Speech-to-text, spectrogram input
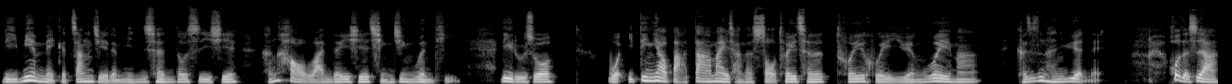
里面每个章节的名称都是一些很好玩的一些情境问题，例如说，我一定要把大卖场的手推车推回原位吗？可是真的很远呢。或者是啊，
